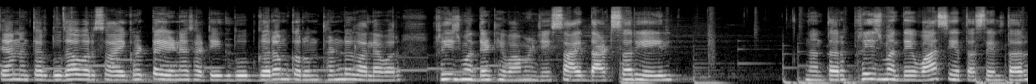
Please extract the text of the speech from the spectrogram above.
त्यानंतर दुधावर साय घट्ट येण्यासाठी दूध गरम करून थंड झाल्यावर फ्रीजमध्ये ठेवा म्हणजे साय दाटसर येईल. नंतर फ्रीजमध्ये वास येत असेल तर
